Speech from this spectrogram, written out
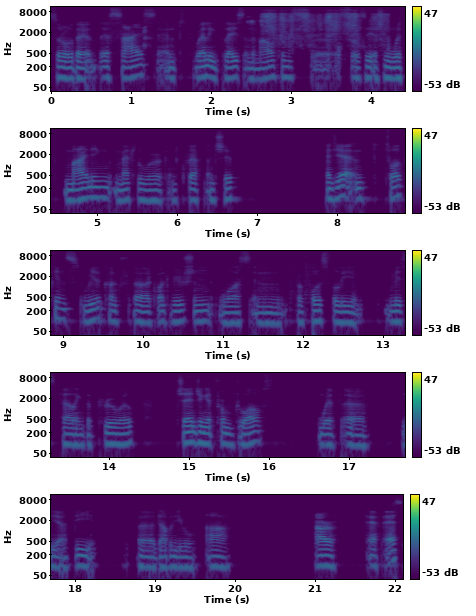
So their, their size and dwelling place in the mountains, uh, association with mining, metalwork, and craftsmanship. And yeah, and Tolkien's real uh, contribution was in purposefully misspelling the plural, changing it from dwarves with uh yeah D uh, W R R F S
